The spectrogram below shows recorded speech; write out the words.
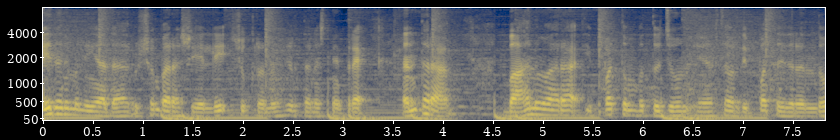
ಐದನೇ ಮನೆಯಾದ ವೃಷಭ ರಾಶಿಯಲ್ಲಿ ಶುಕ್ರನು ಇರ್ತಾನೆ ಸ್ನೇಹಿತರೆ. ನಂತರ ಭಾನುವಾರ ಇಪ್ಪತ್ತೊಂಬತ್ತು ಜೂನ್ ಎರಡು ಸಾವಿರದ ಇಪ್ಪತ್ತೈದರಂದು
